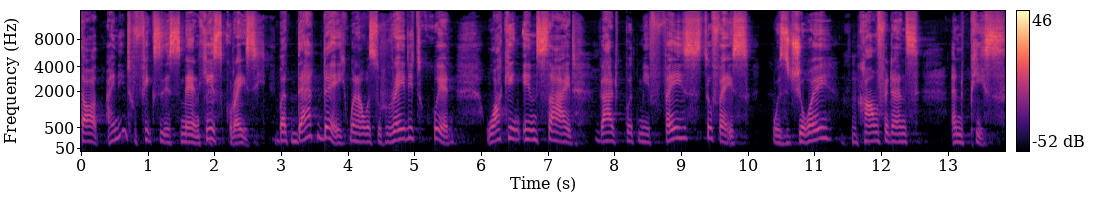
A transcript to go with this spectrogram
thought, I need to fix this man. He's crazy. But that day, when I was ready to quit, walking inside, God put me face to face with joy, confidence, and peace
